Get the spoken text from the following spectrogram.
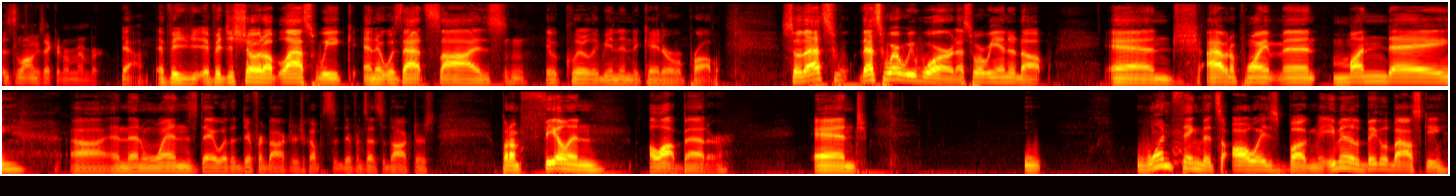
as long as I can remember. Yeah. If it if it just showed up last week and it was that size, Mm-hmm. it would clearly be an indicator of a problem. So that's that's where we were. That's where we ended up. And I have an appointment Monday, uh, and then Wednesday with a different doctor, a couple of different sets of doctors. But I'm feeling a lot better. And one thing that's always bugged me, even in The Big Lebowski,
